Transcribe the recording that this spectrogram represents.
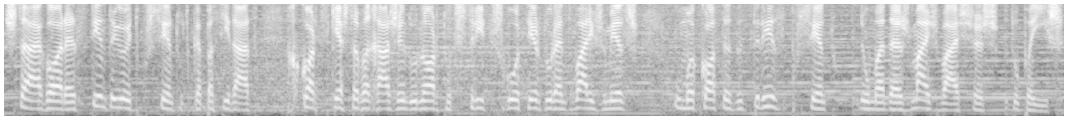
está agora a 78% de capacidade. Recorde-se que esta barragem do norte do distrito chegou a ter durante vários vários meses uma cota de 13%, uma das mais baixas do país.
